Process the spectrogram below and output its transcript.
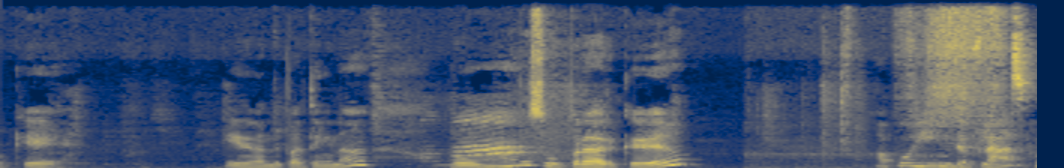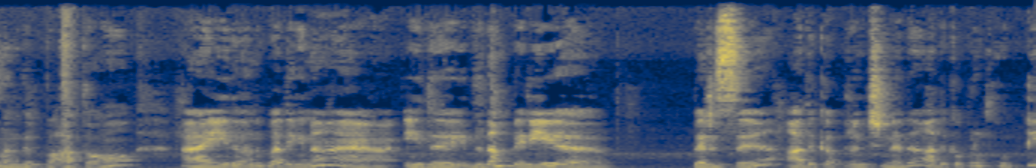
ஓகே இது வந்து பார்த்திங்கன்னா ரொம்ப சூப்பராக இருக்குது அப்போது இந்த ஃப்ளாஸ்க் வந்து பார்த்தோம். இது வந்து பார்த்திங்கன்னா இது இதுதான் பெரிய பெருசு. அதுக்கப்புறம் சின்னது அதுக்கப்புறம் குட்டி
